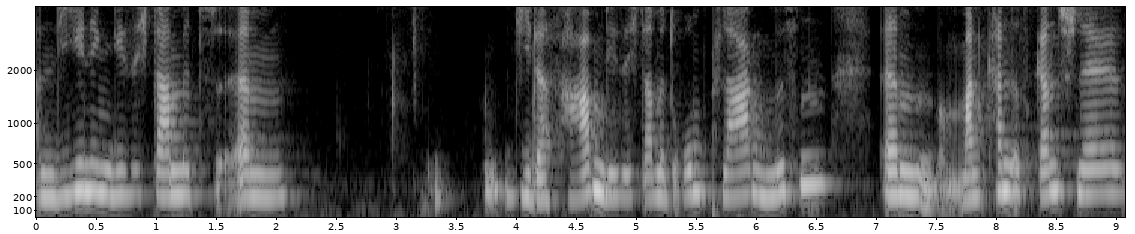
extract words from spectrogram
an diejenigen, die sich damit, ähm, die das haben, die sich damit rumplagen müssen, Ähm, man kann es ganz schnell,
